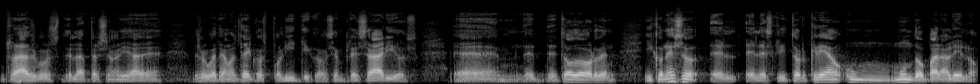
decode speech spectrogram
rasgos de la personalidad de, los guatemaltecos, políticos, empresarios, eh, de, todo orden. Y con eso el, escritor crea un mundo paralelo.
